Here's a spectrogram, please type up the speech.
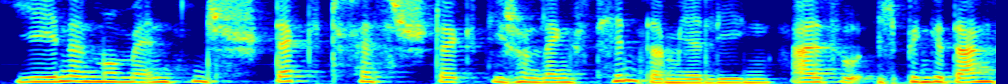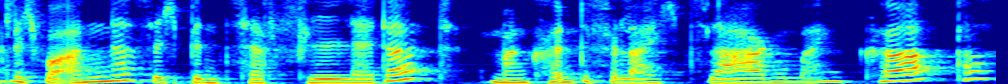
jenen Momenten steckt, feststeckt, die schon längst hinter mir liegen. Also ich bin gedanklich woanders, ich bin zerfleddert. Man könnte vielleicht sagen, mein Körper,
